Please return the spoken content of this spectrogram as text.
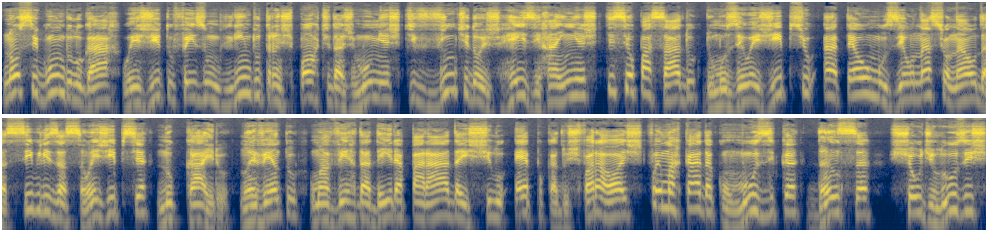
No segundo lugar, o Egito fez um lindo transporte das múmias de 22 reis e rainhas de seu passado, do Museu Egípcio até o Museu Nacional da Civilização Egípcia, no Cairo. No evento, uma verdadeira parada estilo época dos faraós foi marcada com música, dança, show de luzes,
